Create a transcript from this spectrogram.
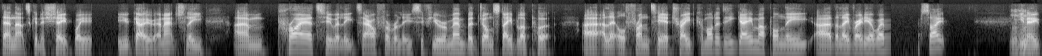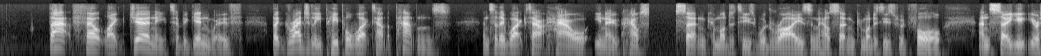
then that's going to shape where you go. And actually, um, prior to Elite's Alpha release, if you remember, John Stabler put uh, a little frontier trade commodity game up on the uh, the Lave Radio website. Mm-hmm. You know, that felt like Journey to begin with, but gradually people worked out the patterns, and so they worked out how you know how certain commodities would rise and how certain commodities would fall. And so you, you're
